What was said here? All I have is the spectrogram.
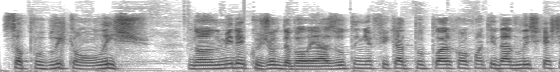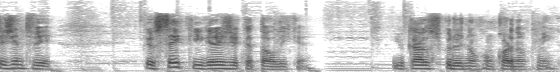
Só publicam lixo. Não admira que o jogo da baleia azul tenha ficado popular com a quantidade de lixo que esta gente vê. Eu sei que a Igreja Católica e o Carlos Cruz não concordam comigo.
